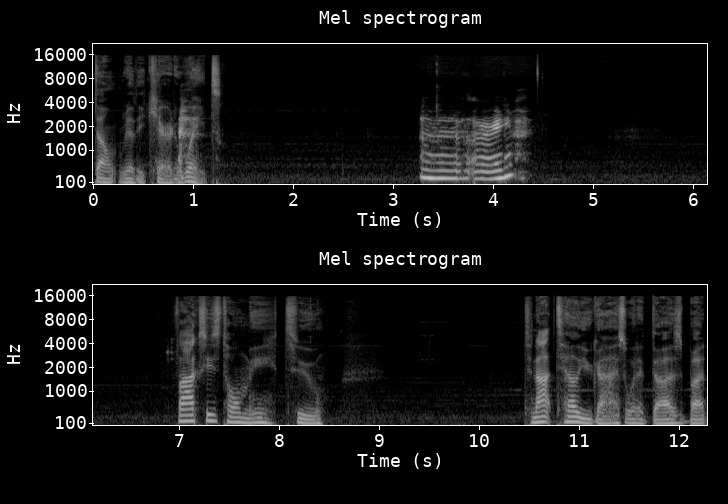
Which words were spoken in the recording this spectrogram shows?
don't really care to wait. Uh, all right. Foxy's told me to to not tell you guys what it does, but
